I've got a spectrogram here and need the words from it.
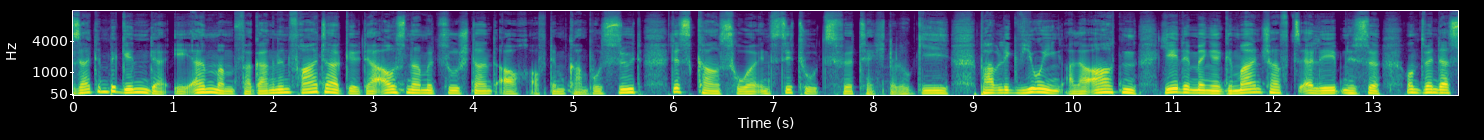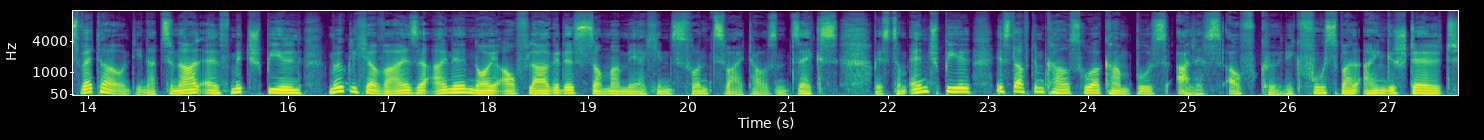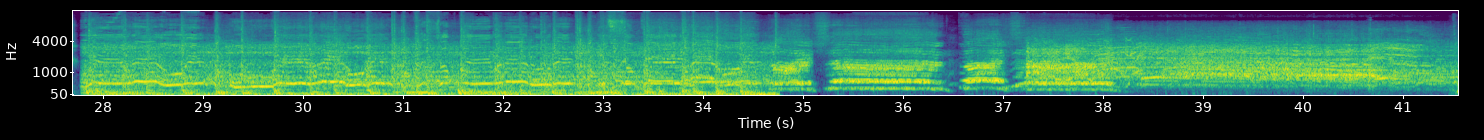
Seit dem Beginn der EM am vergangenen Freitag gilt der Ausnahmezustand auch auf dem Campus Süd des Karlsruher Instituts für Technologie. Public Viewing aller Arten, jede Menge Gemeinschaftserlebnisse und wenn das Wetter und die Nationalelf mitspielen, möglicherweise eine Neuauflage des Sommermärchens von 2006. Bis zum Endspiel ist auf dem Karlsruher Campus alles auf König Fußball eingestellt.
